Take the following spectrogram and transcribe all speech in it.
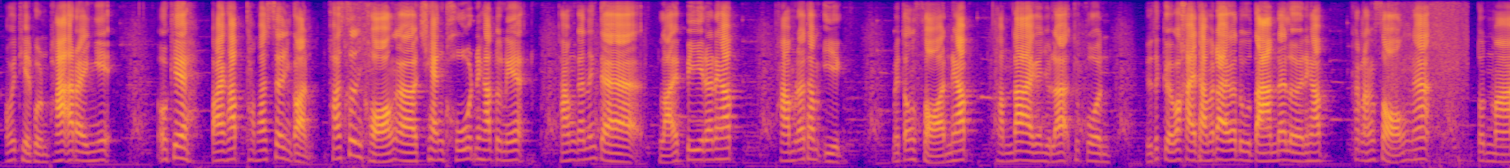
เอาไว้เทรดผลพระอะไรอย่างงี้ยโอเค ไปครับทำพัซเซิลก่อนพัซเซิลของเอ่อแชงคูดนะครับตรงนี้ทำกันตั้งแต่หลายปีแล้วนะครับทำแล้วทำอีกไม่ต้องสอนนะครับทำได้กันอยู่แล้วทุกคนเดี๋ยวถ้าเกิดว่าใครทำไม่ได้ก็ดูตามได้เลยนะครับ ข้างหลังสองนะฮะต้นไม้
